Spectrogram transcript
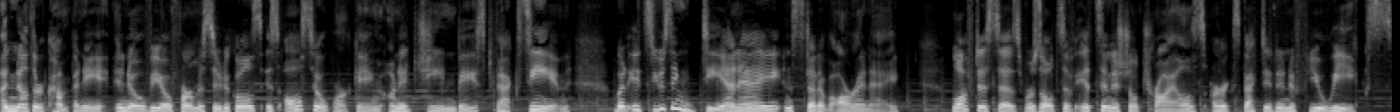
Another company, Inovio Pharmaceuticals, is also working on a gene based vaccine, but it's using DNA instead of RNA. Loftus says results of its initial trials are expected in a few weeks.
